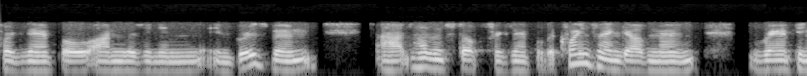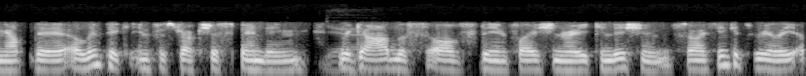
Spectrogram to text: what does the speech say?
for example, I'm living in, in Brisbane. Uh, it hasn't stopped, for example, the Queensland government ramping up their Olympic infrastructure spending, yeah. regardless of the inflationary conditions. So I think it's really a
